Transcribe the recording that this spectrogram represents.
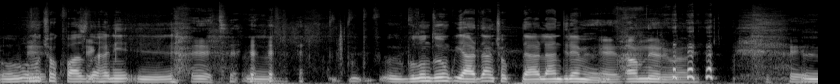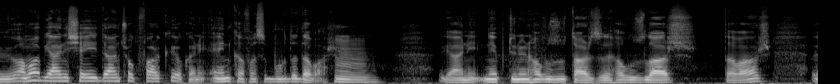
onu Evet, çok fazla çok- hani e, Evet. e, bu- bu- bulunduğum yerden çok değerlendiremiyorum evet anlıyorum abi. Evet. Ama yani şeyden çok farkı yok hani en kafası burada da var Hmm. yani Neptün'ün havuzu tarzı havuzlar da var. Ee,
